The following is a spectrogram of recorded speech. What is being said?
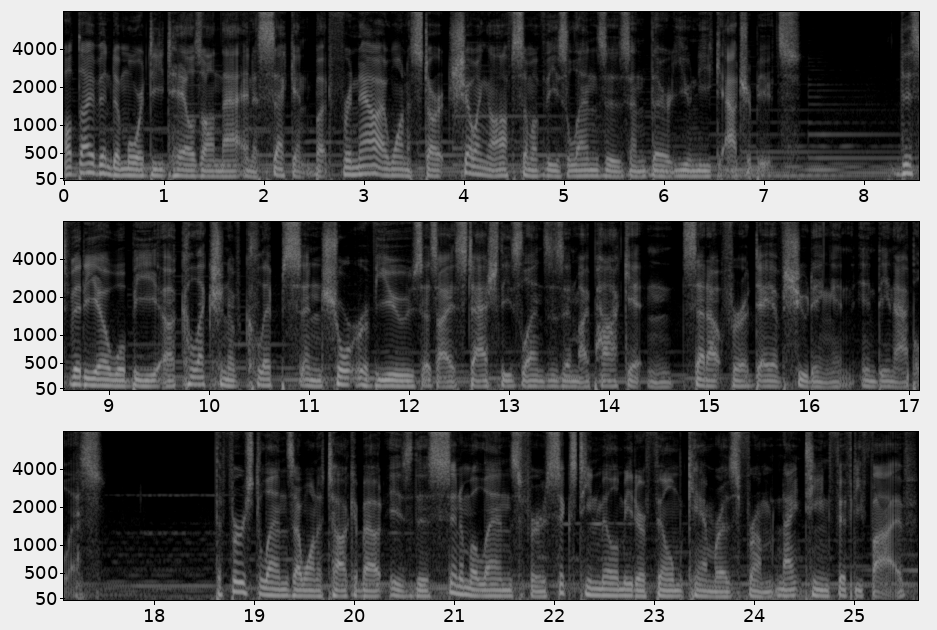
I'll dive into more details on that in a second, but for now I want to start showing off some of these lenses and their unique attributes. This video will be a collection of clips and short reviews as I stash these lenses in my pocket and set out for a day of shooting in Indianapolis. The first lens I want to talk about is this cinema lens for 16mm film cameras from 1955.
